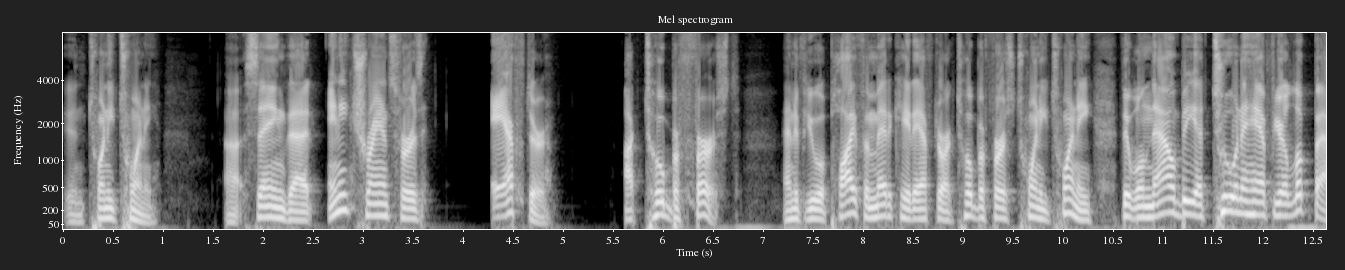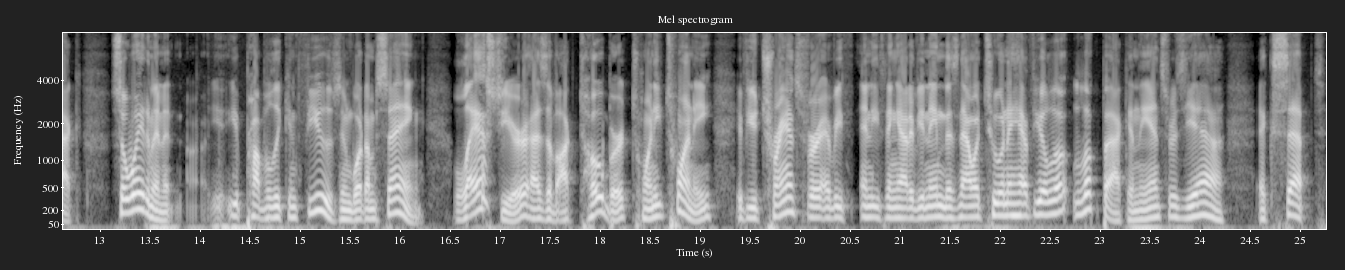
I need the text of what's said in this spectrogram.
in 2020, uh, saying that any transfers after October 1st, and if you apply for Medicaid after October 1st, 2020, there will now be a two and a half year look back. So, wait a minute, you're probably confused in what I'm saying. Last year, as of October 2020, if you transfer every, anything out of your name, there's now a two and a half year look, look back. And the answer is yeah, except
